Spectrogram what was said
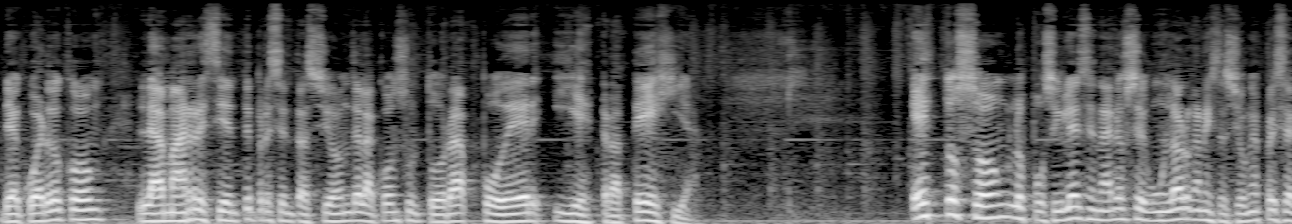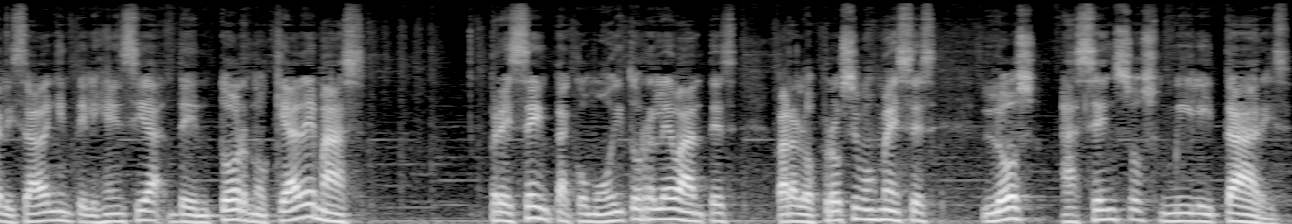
de acuerdo con la más reciente presentación de la consultora Poder y Estrategia. Estos son los posibles escenarios según la organización especializada en inteligencia de entorno, que además presenta como hitos relevantes para los próximos meses los ascensos militares,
